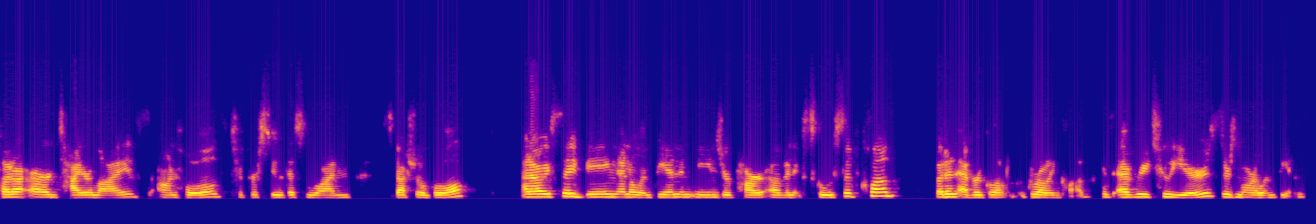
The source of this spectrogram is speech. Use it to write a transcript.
put our, our entire lives on hold to pursue this one special goal. And I always say being an Olympian means you're part of an exclusive club, but an ever growing club because every two years there's more Olympians.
